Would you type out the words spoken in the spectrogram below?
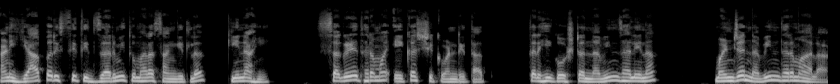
आणि या परिस्थितीत जर मी तुम्हाला सांगितलं की नाही सगळे धर्म एकच शिकवण देतात तर ही गोष्ट नवीन झाली ना? म्हणजे नवीन धर्म आला.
